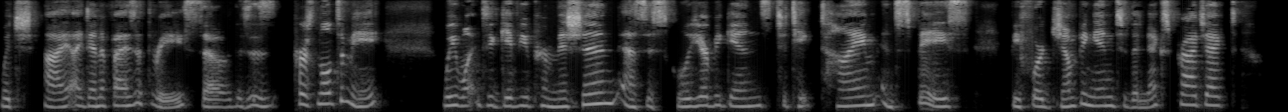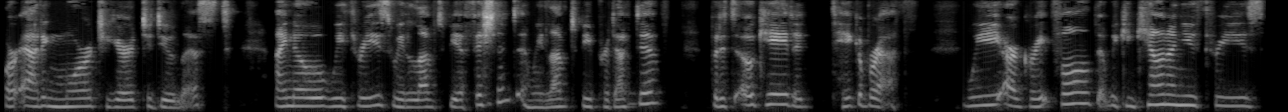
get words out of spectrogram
which I identify as a three, so this is personal to me. We want to give you permission as the school year begins to take time and space before jumping into the next project or adding more to your to-do list. I know we threes, we love to be efficient and we love to be productive, but it's okay to take a breath. We are grateful that we can count on you threes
